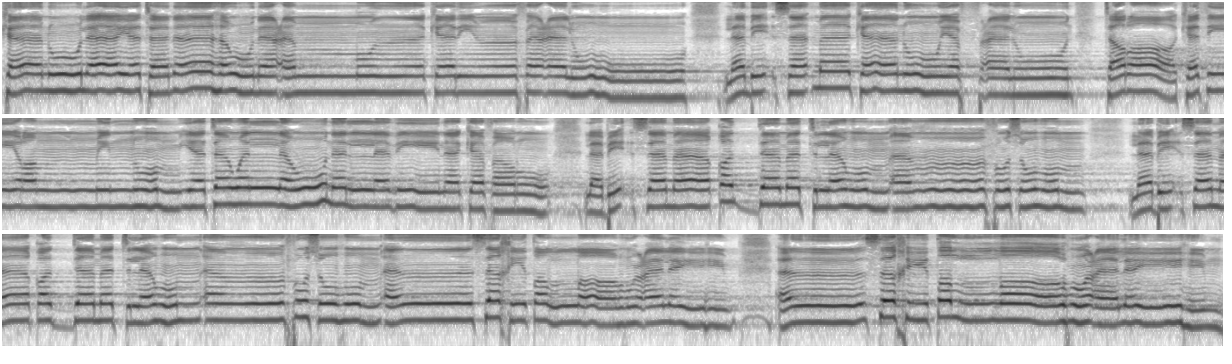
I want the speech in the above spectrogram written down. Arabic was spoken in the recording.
كانوا لا يتناهون عن منكر فعلوه لبئس ما كانوا يفعلون. ترى كثيرا منهم يتولون الذين كفروا. لبئس ما قدمت لهم أنفسهم. لبئس ما قدمت لهم أنفسهم أن سخط الله عليهم أن سخط الله عليهم.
